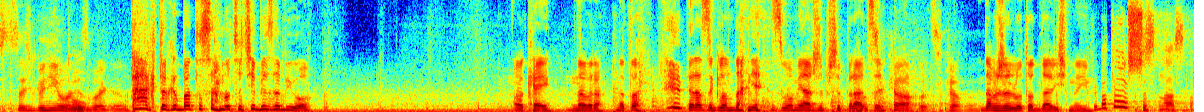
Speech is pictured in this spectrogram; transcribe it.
że ci coś goniło tu. niezłego. Tak, to chyba to samo, co ciebie zabiło. Okej, dobra. No to teraz oglądanie złomiarzy przy pracy. No, ciekawe, ciekawe. Dobrze, lód oddaliśmy im. Chyba też 16.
